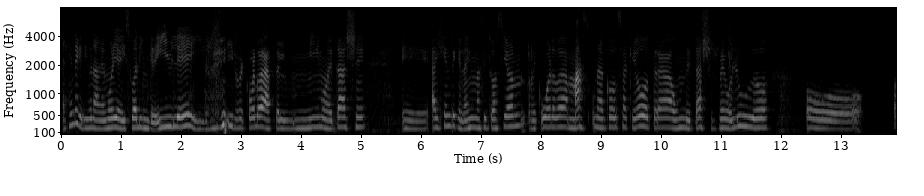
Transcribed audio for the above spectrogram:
Hay gente que tiene una memoria visual increíble y, recuerda hasta el mínimo detalle. Eh, hay gente que en la misma situación recuerda más una cosa que otra, un detalle revoludo o, o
